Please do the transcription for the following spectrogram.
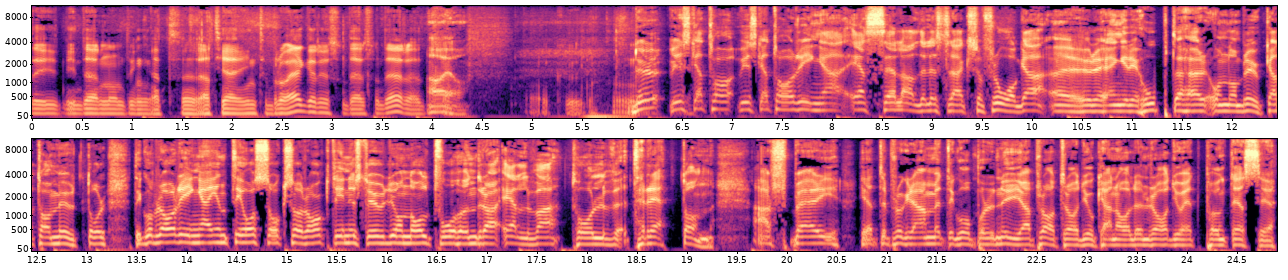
det, det där någonting att, att jag är inte bra ägare sådär, sådär. Att, Ja, ja. Du, vi ska ta, vi ska ta och ringa SL alldeles strax och fråga eh, hur det hänger ihop det här, om de brukar ta mutor. Det går bra att ringa in till oss också, rakt in i studion 0211 12 13. Aschberg heter programmet, det går på den nya pratradiokanalen radio1.se.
